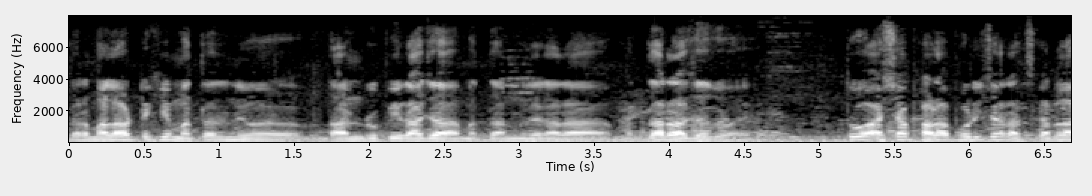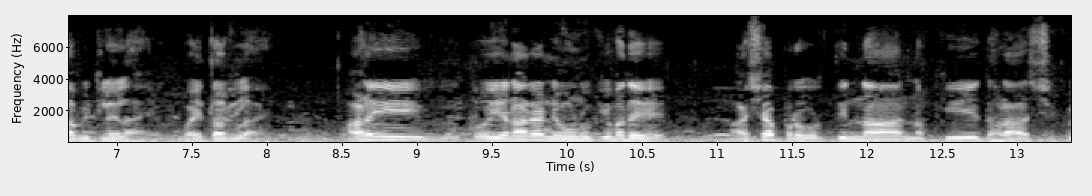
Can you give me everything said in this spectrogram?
तर मला वाटतं की मतदान रूपी राजा मतदान देणारा मतदार राजा जो आहे तो अशा फाडाफोडीच्या राजकारणाला विटलेला आहे वैतागला आहे. आणि तो येणाऱ्या निवडणुकीमध्ये अशा प्रवृत्तींना नक्की धडा शिकवेल.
